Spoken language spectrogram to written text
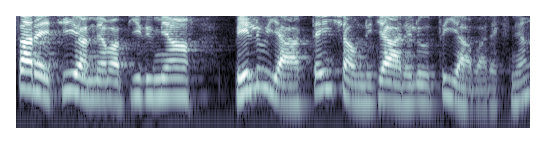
စတဲ့ကြေးရွာများမှာပြည်သူများဘေးလူရာတိမ်းရှောင်နေကြရတယ်လို့သိရပါတယ်ခင်ဗျာ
